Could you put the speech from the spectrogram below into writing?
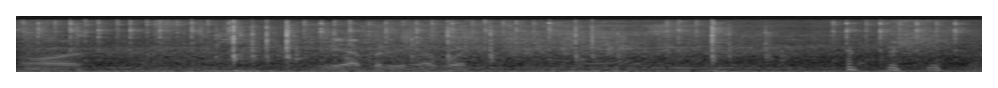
No, ya perdí mi apuesta.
